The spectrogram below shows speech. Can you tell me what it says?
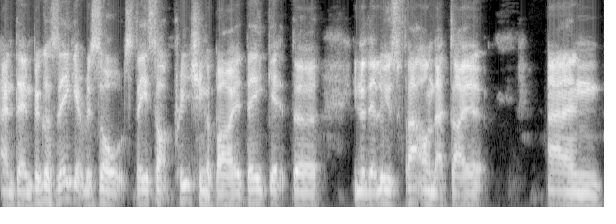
And then because they get results they start preaching about it they get the you know they lose fat on that diet. And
